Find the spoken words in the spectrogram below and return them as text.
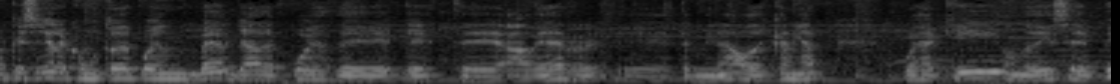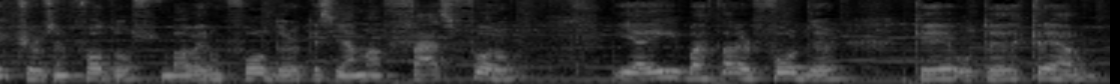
Ok señores, como ustedes pueden ver ya después de este, haber eh, terminado de escanear, pues aquí donde dice Pictures en fotos va a haber un folder que se llama Fast Photo y ahí va a estar el folder que ustedes crearon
